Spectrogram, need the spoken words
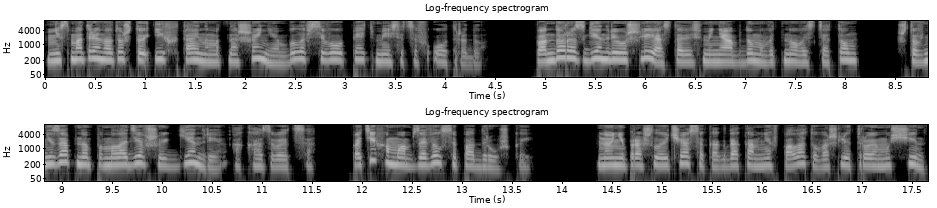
несмотря на то, что их тайным отношениям было всего пять месяцев от роду. Пандора с Генри ушли, оставив меня обдумывать новость о том, что внезапно помолодевший Генри, оказывается, по-тихому обзавелся подружкой. Но не прошло и часа, когда ко мне в палату вошли трое мужчин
